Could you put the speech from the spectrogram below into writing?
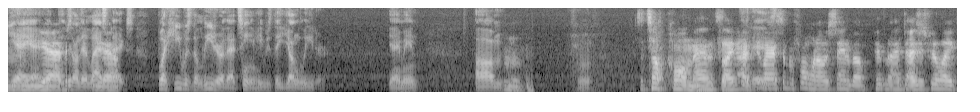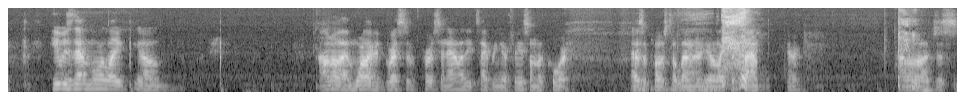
Yeah, yeah, it- yeah. It, was on their last yeah. legs. But he was the leader of that team. He was the young leader. You know what I mean? Um, Hmm. Hmm. It's a tough call, man. It's like I It feel like I said before when I was saying about Pippen. I, I just feel like he was that more like you know. I don't know, that more like aggressive personality type in your face on the court, as opposed to Leonard. You know, like the silent. leader. I don't know. Just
